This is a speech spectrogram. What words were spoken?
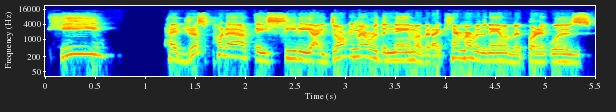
he had just put out a CD. I don't remember the name of it. I can't remember the name of it, but it was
